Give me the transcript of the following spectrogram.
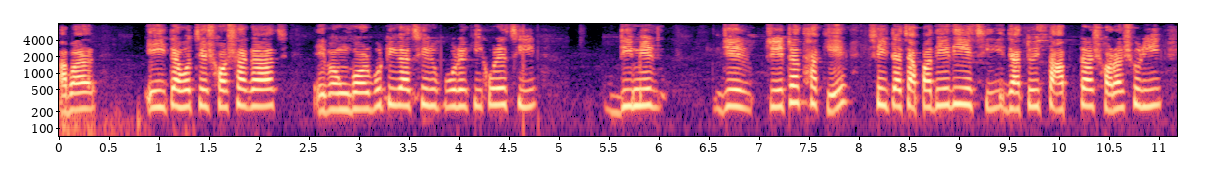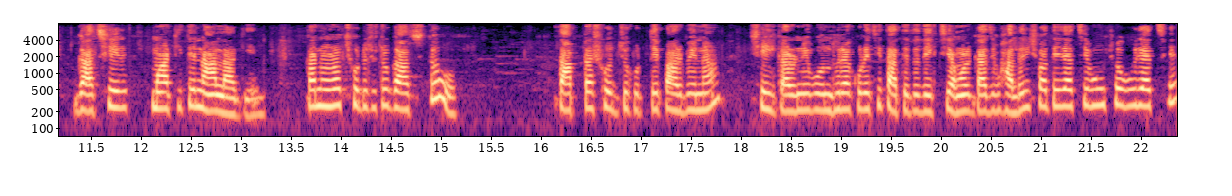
আবার এইটা হচ্ছে শশা গাছ এবং বরবটি গাছের উপরে কি করেছি? ডিমের যে ট্রেটা থাকে, সেইটা চাপা দিয়ে দিয়েছি যাতে ওই তাপটা সরাসরি গাছের মাটিতে না লাগে। কারণ ওরা ছোট ছোট গাছ তো, তাপটা সহ্য করতে পারবে না। সেই কারণে বন্ধুরা করেছি, তাতে তো দেখছি আমার গাছ ভালোই সতেজ আছে এবং সবুজ আছে।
